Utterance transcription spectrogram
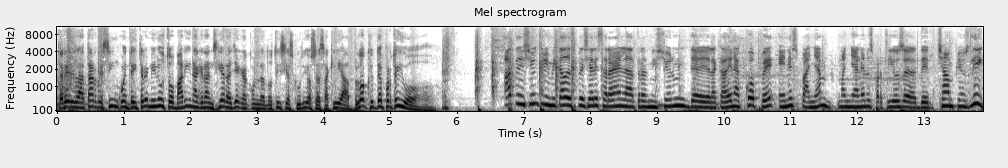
Tres de la tarde, 53 minutos. Marina Granciera llega con las noticias curiosas aquí a Blog Deportivo. Atención que un invitado especial estará en la transmisión de la cadena COPE en España mañana en los partidos eh, del Champions League.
